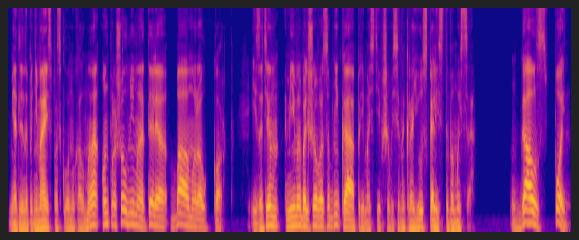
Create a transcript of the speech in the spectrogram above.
Медленно поднимаясь по склону холма, он прошел мимо отеля Балморал-Корт и затем мимо большого особняка, примостившегося на краю скалистого мыса. «Галс-Пойнт»,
